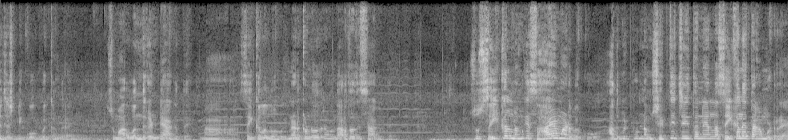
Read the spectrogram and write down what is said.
ಮೆಜೆಸ್ಟಿಕ್ ಹೋಗ್ಬೇಕಂದ್ರೆ ಸುಮಾರು ಒಂದು ಗಂಟೆ ಆಗುತ್ತೆ. ನಾ ಸೈಕಲಲ್ಲಿ ಹೋಗ್ಬೇಕು ನಡ್ಕೊಂಡು ಹೋದರೆ ಒಂದು ಅರ್ಧ ದಿವಸ ಆಗುತ್ತೆ. ಸೊ ಸೈಕಲ್ ನಮಗೆ ಸಹಾಯ ಮಾಡಬೇಕು. ಅದು ಬಿಟ್ಬಿಟ್ಟು ನಮ್ಮ ಶಕ್ತಿ ಚೈತನ್ಯ ಎಲ್ಲ ಸೈಕಲೇ ತಗೊಂಬಿಟ್ರೆ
